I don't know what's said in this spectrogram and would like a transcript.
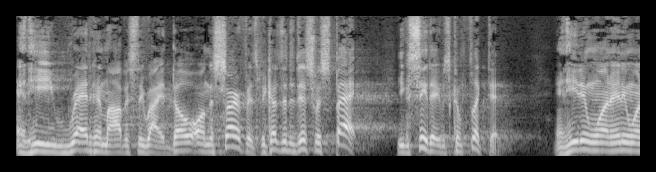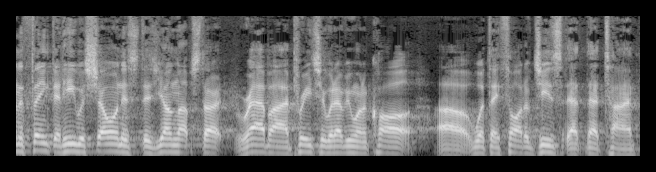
And he read him obviously right, though on the surface, because of the disrespect, you can see that he was conflicted. And he didn't want anyone to think that he was showing this, this young upstart rabbi, preacher, whatever you want to call uh, what they thought of Jesus at that time.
